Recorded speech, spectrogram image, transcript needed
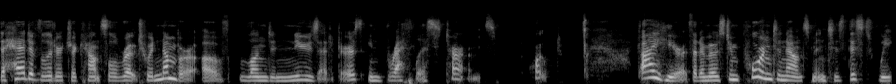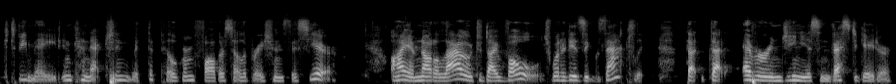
The head of the Literature Council wrote to a number of London news editors in breathless terms, quote, I hear that a most important announcement is this week to be made in connection with the Pilgrim Father celebrations this year. I am not allowed to divulge what it is exactly that that ever-ingenious investigator,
